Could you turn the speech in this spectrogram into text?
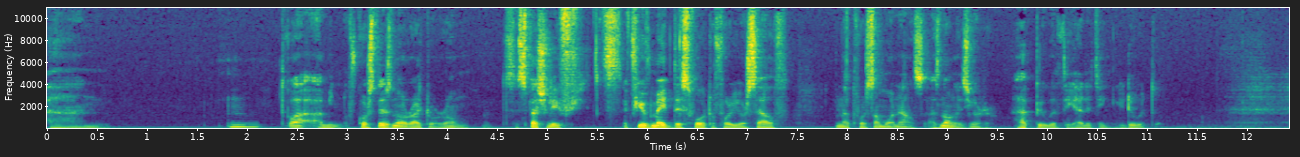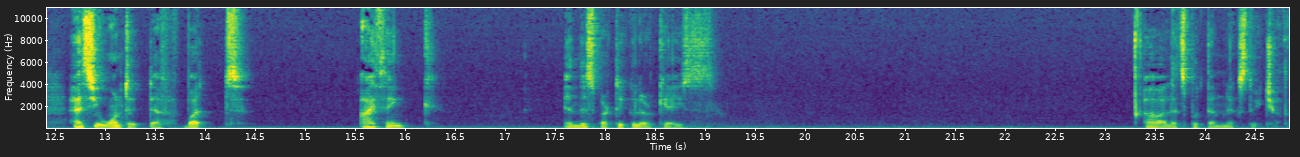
And mm, well I mean of course there's no right or wrong. It's especially if if you've made this photo for yourself not for someone else as long as you're happy with the editing you do it as you want it but I think in this particular case uh, let's put them next to each other.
